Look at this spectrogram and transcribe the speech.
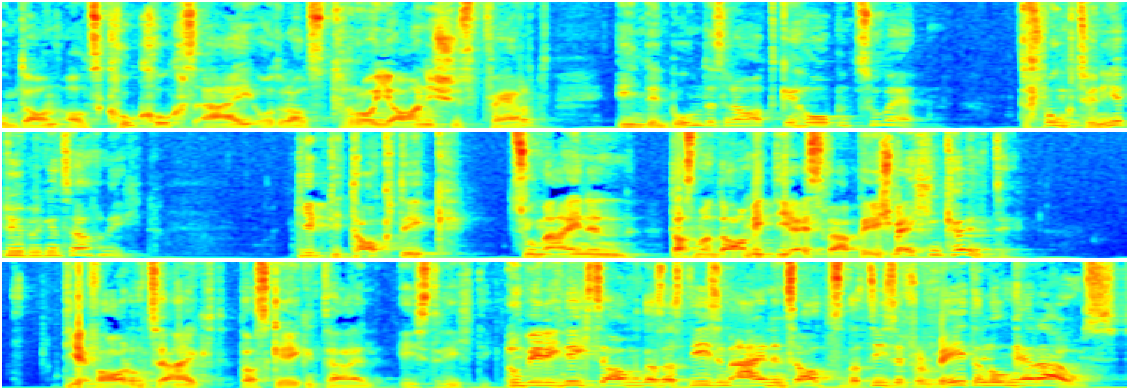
um dann als Kuckucksei oder als trojanisches Pferd in den Bundesrat gehoben zu werden. Das funktioniert übrigens auch nicht. Gibt die Taktik zu meinen, dass man damit die SVP schwächen könnte. Die Erfahrung zeigt, das Gegenteil ist richtig. Nun will ich nicht sagen, dass aus diesem einen Satz und aus dieser Verwedelung heraus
